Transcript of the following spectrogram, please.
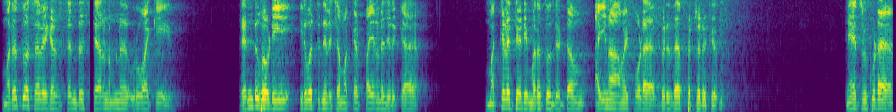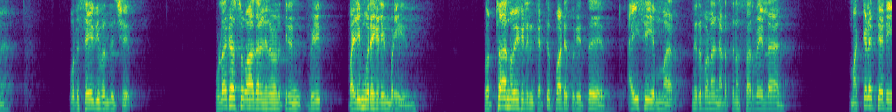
மருத்துவ சேவைகள் சென்று சேரணும்னு உருவாக்கி ரெண்டு கோடி இருபத்தஞ்சு லட்சம் மக்கள் பயனடைஞ்சிருக்க மக்களை தேடி மருத்துவ திட்டம் ஐநா அமைப்போட விருதை பெற்றிருக்கு. நேற்று கூட ஒரு செய்தி வந்துச்சு. உலக சுகாதார நிறுவனத்தின் விழி வழிமுறைகளின்படி தொற்றா நோய்களின் கட்டுப்பாடு குறித்து ஐசிஎம்ஆர் நிறுவனம் நடத்தின சர்வேல மக்களை தேடி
